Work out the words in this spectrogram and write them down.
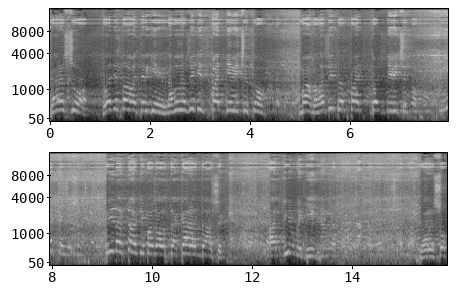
Хорошо. Владислава Сергеевна, вы ложитесь спать 9 часов. Мама, ложится спать дочь 9 часов. Нет, конечно. Предоставьте, пожалуйста, карандашик от фирмы Биг. Хорошо.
